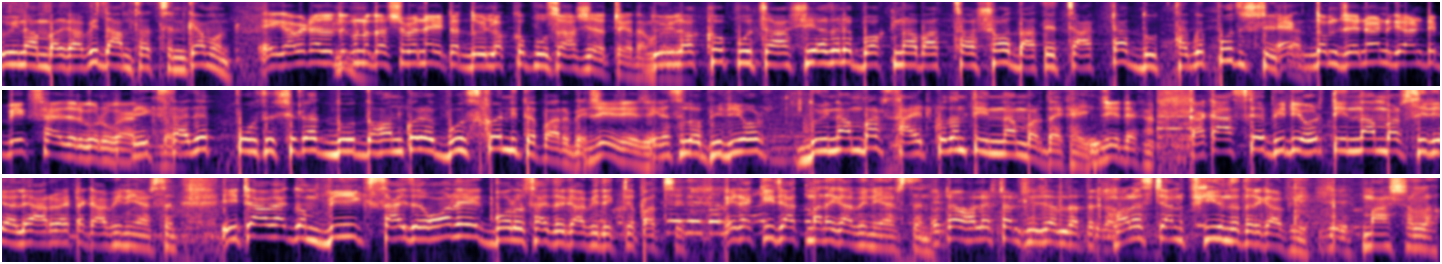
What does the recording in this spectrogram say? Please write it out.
দুই নাম্বার গাভী দাম চাচ্ছেন কেমন? এই গাবিটা যদি কোনো হবে না এটা দুই লক্ষ পঁচাশি হাজার টাকা দাম দুই লক্ষ পঁচাশি হাজারে বকনা বাচ্চা সহ দাঁতে চারটা দুধ থাকবে পঁচিশ লিটার। একদম জেনুইন গ্যারান্টি বিগ সাইজের গরু কাকা। বিগ। সাইজে পঁচিশ লিটার দুধ দহন করে বুস্ট করে নিতে পারবে। জি, জি, জি। এটা ছিল ভিডিওর দুই নাম্বার সাইড করতেন তিন নাম্বার দেখাই। জি দেখেন। কাকা আজকের ভিডিওর তিন নাম্বার সিরিয়ালে আরও একটা গাভী নিয়ে আসছেন। এটাও একদম বিগ সাইজের অনেক বড় সাইজের গাভী দেখতে পাচ্ছি। এটা কি জাত মানে গাভী নিয়ে আসছেন? এটা হলস্টান ফিজাম জাতের গাবি হলস্টাইন ফিন জাতের গাভী। মাশাআল্লাহ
